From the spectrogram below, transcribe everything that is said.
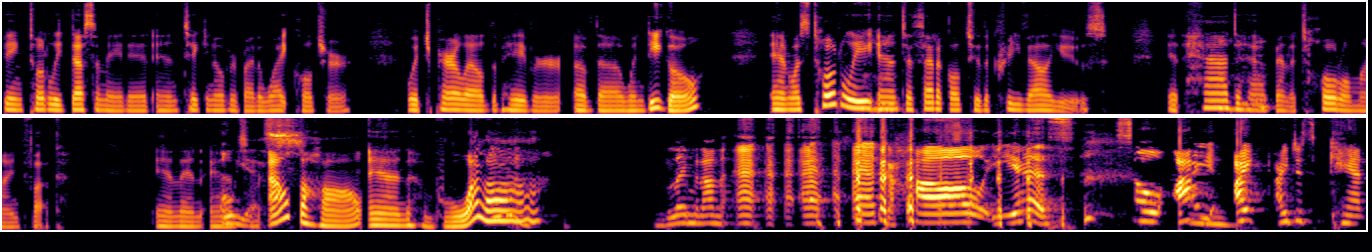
being totally decimated and taken over by the white culture, which paralleled the behavior of the Wendigo and was totally Mhm. antithetical to the Cree values. It had to Mhm. have been a total mind fuck. And then add Oh, some alcohol, and voila! Blame it on the a- a- a- alcohol. yes. So I Mm. I I just can't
